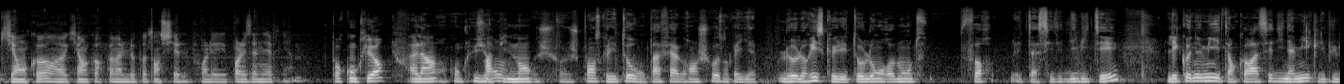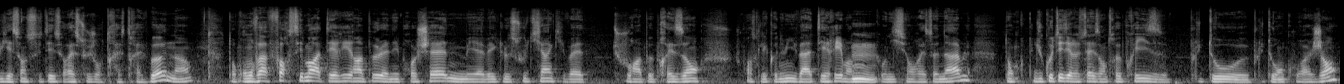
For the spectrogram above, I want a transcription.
qui, a encore, qui a encore pas mal de potentiel pour les, pour les années à venir. Pour conclure, Alain, en conclusion, rapidement. Je, pense que les taux ne vont pas faire grand-chose. Donc, il y a le, le risque que les taux longs remontent est assez limité. L'économie est encore assez dynamique, les publications de société restent toujours très très bonnes. Hein. Donc on va forcément atterrir un peu l'année prochaine, mais avec le soutien qui va être toujours un peu présent, pense que l'économie va atterrir dans des hmm. conditions raisonnables. Donc du côté des résultats des entreprises, plutôt, euh, plutôt encourageant.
